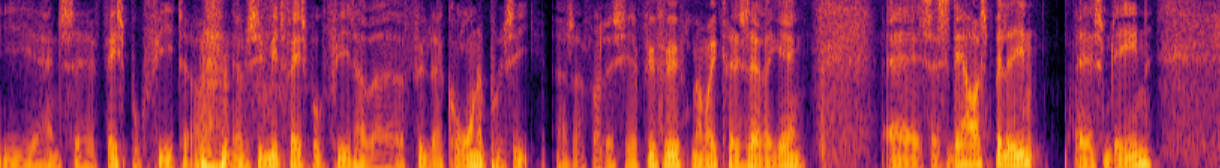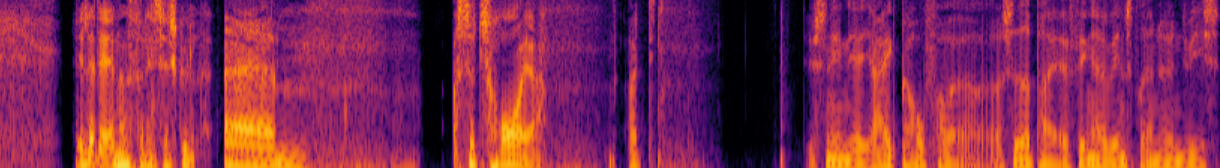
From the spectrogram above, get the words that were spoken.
i hans øh, Facebook-feed, og jeg vil sige, mit Facebook-feed har været fyldt af coronapoliti, altså folk, der siger, fy fy, man må ikke kritisere regeringen. Øh, så, så det har også spillet ind øh, som det ene, eller det andet, for den sags skyld. Øh, og så tror jeg, og det, det er sådan en, jeg, har ikke behov for at, at sidde og pege fingre af venstre nødvendigvis,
